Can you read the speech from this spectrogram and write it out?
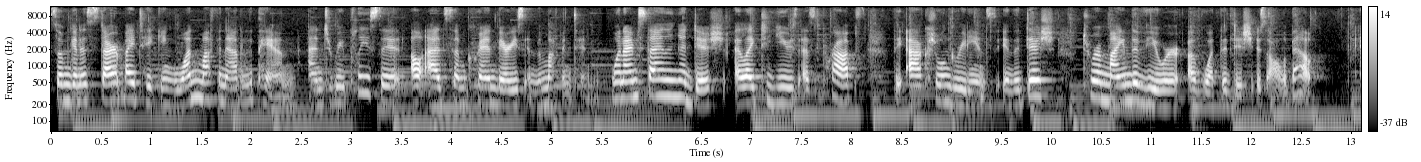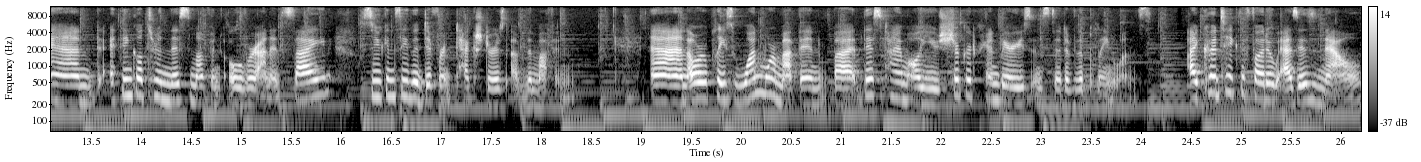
So I'm going to start by taking one muffin out of the pan, and to replace it, I'll add some cranberries in the muffin tin. When I'm styling a dish, I like to use as props the actual ingredients in the dish to the viewer of what the dish is all about. And I think I'll turn this muffin over on its side so you can see the different textures of the muffin. And I'll replace one more muffin, but this time I'll use sugared cranberries instead of the plain ones. I could take the photo as is now,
